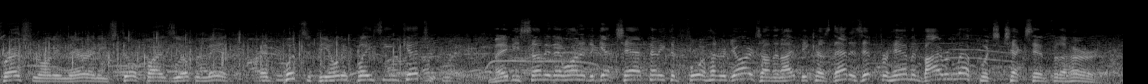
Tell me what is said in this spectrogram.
pressure on him there, and he still finds the open man and puts it the only place he can catch it. Maybe Sonny they wanted to get Chad Pennington 400 yards on the night because that is it for him, and Byron Leftwich checks in for the herd.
